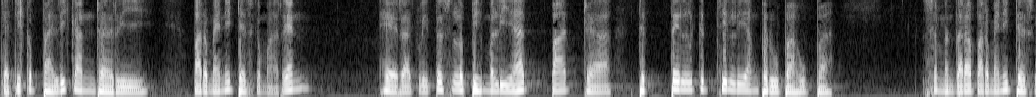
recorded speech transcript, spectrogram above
Jadi kebalikan dari Parmenides kemarin, Heraklitus lebih melihat pada detail kecil yang berubah-ubah. Sementara Parmenides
